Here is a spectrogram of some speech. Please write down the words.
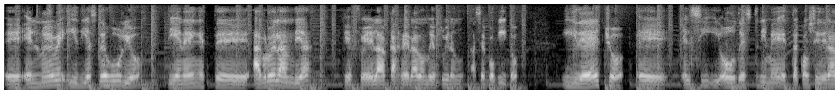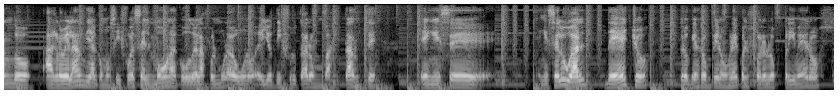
eh, el 9 y 10 de julio tienen este, a que fue la carrera donde estuvieron hace poquito. Y de hecho, eh, el CEO de Streame está considerando a Groenlandia como si fuese el Mónaco de la Fórmula 1. Ellos disfrutaron bastante en ese, en ese lugar. De hecho, creo que rompieron récord. Fueron los primeros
